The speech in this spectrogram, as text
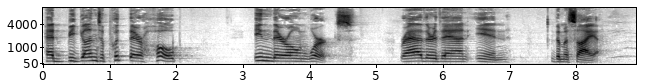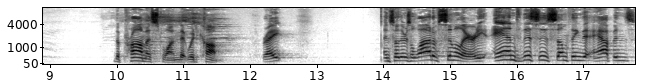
had begun to put their hope in their own works rather than in the Messiah, the promised one that would come, right? And so there's a lot of similarity, and this is something that happens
